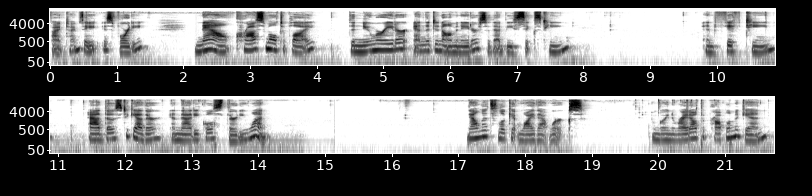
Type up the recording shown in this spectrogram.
5 times 8 is 40. Now cross multiply the numerator and the denominator, so that'd be 16 and 15 Add those together, and that equals 31. Now let's look at why that works. I'm going to write out the problem again.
